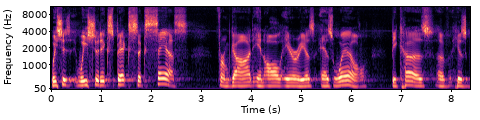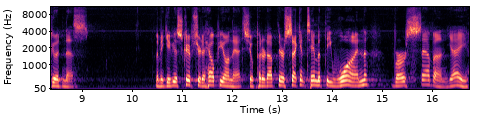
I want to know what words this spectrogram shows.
We should, we should expect success from God in all areas as well because of His goodness. Let me give you a scripture to help you on that. She'll put it up there 2 Timothy 1, verse 7. Yay.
